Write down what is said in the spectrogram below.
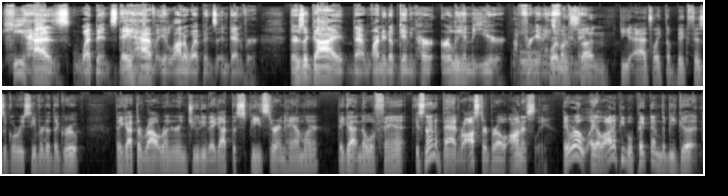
He has weapons. They have a lot of weapons in Denver. There's a guy that winded up getting hurt early in the year. I'm Ooh, forgetting Courtland his fucking Sutton. name. He adds like the big physical receiver to the group. They got the route runner in Jeudy. They got the speedster in Hamler. They got Noah Fant. It's not a bad roster, bro. Honestly, they were like a lot of people picked them to be good.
